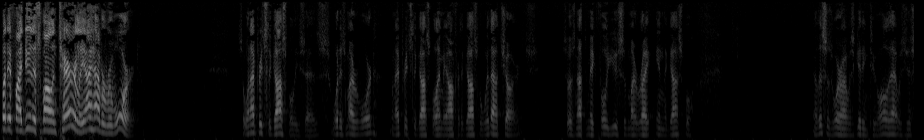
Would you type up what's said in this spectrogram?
But if I do this voluntarily, I have a reward. So when I preach the gospel, he says, what is my reward? When I preach the gospel, I may offer the gospel without charge. so as not to make full use of my right in the gospel. Now, this is where I was getting to. All of that was just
